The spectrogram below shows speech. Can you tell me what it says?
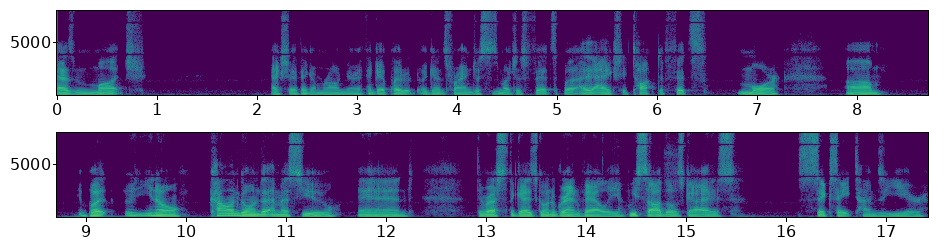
as much actually i think i'm wrong there. I think i played against ryan just as much as fitz but i, I actually talked to fitz more. Um but you know colin going to msu and the rest of the guys going to grand valley we saw those guys six eight times a year.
